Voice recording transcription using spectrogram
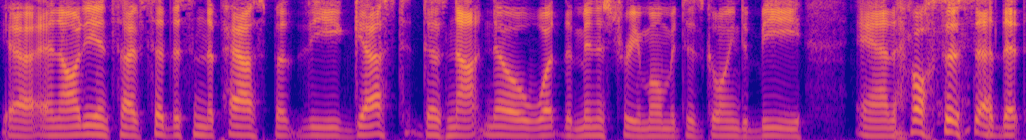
Yeah, an audience, I've said this in the past, but the guest does not know what the ministry moment is going to be. And I've also said that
